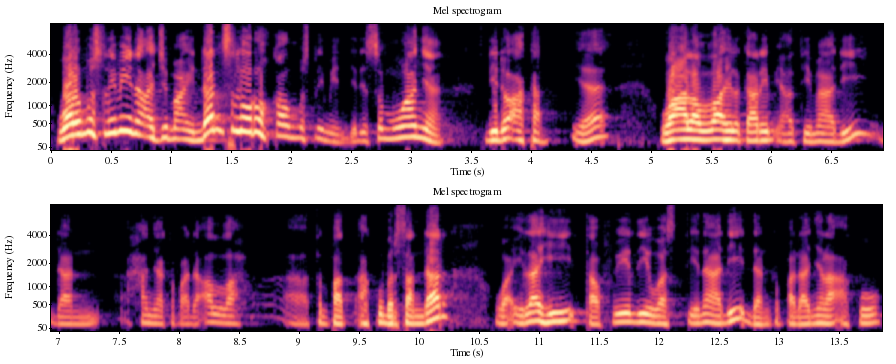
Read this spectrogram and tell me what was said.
Wal muslimina ajmain dan seluruh kaum muslimin. Jadi semuanya didoakan, ya. Wa 'alallahil karim i'timadi dan hanya kepada Allah uh, tempat aku bersandar wa ilahi tafwidi wastinadi dan kepadanya lah aku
